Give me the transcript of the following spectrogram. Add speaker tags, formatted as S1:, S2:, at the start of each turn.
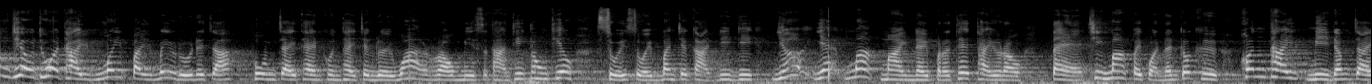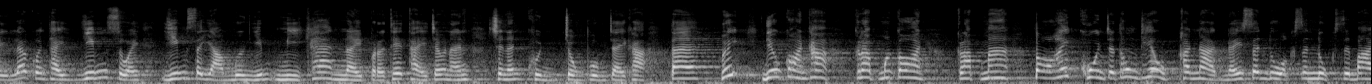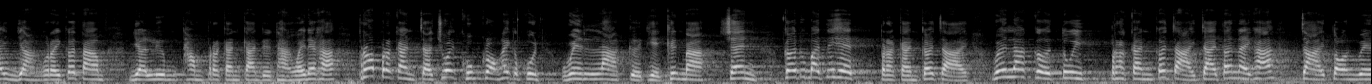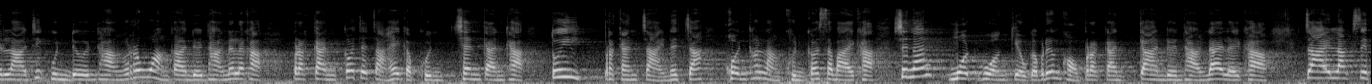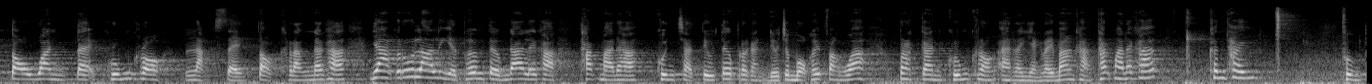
S1: ท่องเที่ยวทั่วไทยไม่ไปไม่รู้นะจ๊ะ ภูมิใจแทนคนไทยจังเลยว่าเรามีสถานที่ท่องเที่ยว สวยๆ บรรยากาศดีๆ เยอะแยะมากมายในประเทศไทยเรา แต่ที่มากไปกว่านั้นก็คือ คนไทยมีน้ำใจและคนไทยยิ้มสวย ยิ้มสยามเมืองยิ้มมีแค่ในประเทศไทยเท่านั้น ฉะนั้นคุณจงภูมิใจค่ะ แต่เฮ้ยเดี๋ยวก่อนค่ะ กลับมาก่อน กลับมาต่อให้คุณจะท่องเที่ยวขนาดไหนสะดวกสนุกสบายอย่างไรก็ตาม อย่าลืมทำประกันการเดินทางไว้นะคะ เพราะประกันจะช่วยคุ้มครองให้กับคุณเวลาเกิดเหตุขึ้นมา เช่น กิดอุบัติเหตุประกันก็จ่าย เวลาเกิดตุยประกันก็จ่ายจ่ายตอนไหนคะ จ่ายตอนเวลาที่คุณเดินทางระหว่างการเดินทางนั่นแหละค่ะ ประกันก็จะจ่ายให้กับคุณเช่นกันค่ะ ตุยประกันจ่ายนะจ๊ะคนข้างหลังคุณก็สบายค่ะ ฉะนั้นหมดห่วงเกี่ยวกับเรื่องของประกันการเดินทางได้เลยค่ะ จ่ายหลักสิบต่อวัน แต่คุ้มครองหลักแสนต่อครั้งนะคะ อยากรู้รายละเอียดเพิ่มเติมได้เลยค่ะ ทักมานะคะ คุณชัดติวเตอร์ประกันเดี๋ยวจะบอกให้ฟังว่าประกันคุ้มครองอะไรอย่างไรบ้างค่ะ ทักมานะคะคนไทยภูมิ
